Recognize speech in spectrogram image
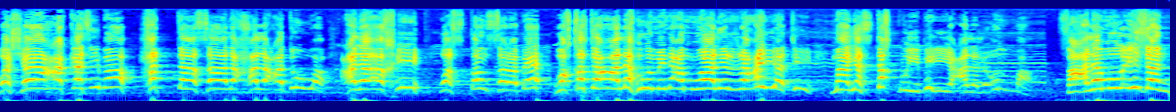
وشاع كذبه حتى صالح العدو على أخيه واستنصر به وقطع له من أموال الرعية ما يستقوي به على الأمة؟ فاعلموا اذا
